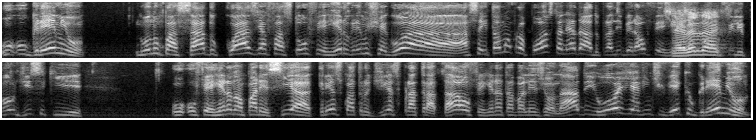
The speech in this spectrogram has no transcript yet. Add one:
O, o Grêmio no ano passado quase afastou o Ferreira. O Grêmio chegou a aceitar uma proposta, né, Dado, para liberar o Ferreira. É verdade. O Filipão disse que o, o Ferreira não aparecia três, quatro dias para tratar, o Ferreira estava lesionado e hoje a gente vê que o Grêmio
